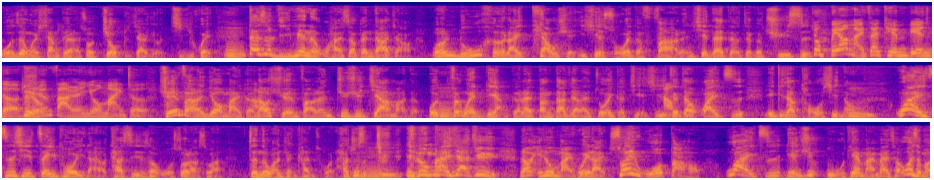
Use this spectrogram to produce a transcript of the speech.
我认为相对来说就比较有机会。嗯，但是里面呢，我还是要跟大家讲，我们如何来挑选一些所谓的法人现在的这个趋势，就不要买在天边的，选法人有买的，选法人有买的，然后选法人继续加码的。我分为两个来帮大家来做一个解析，一个叫外资，一个叫投信哦。外资其实这一波以来哦，它实际上我说老实话，真的完全看错了，他就是 一路卖下去，然后一路买回来，所以我把哦。外资连续五天买卖超，为什么？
